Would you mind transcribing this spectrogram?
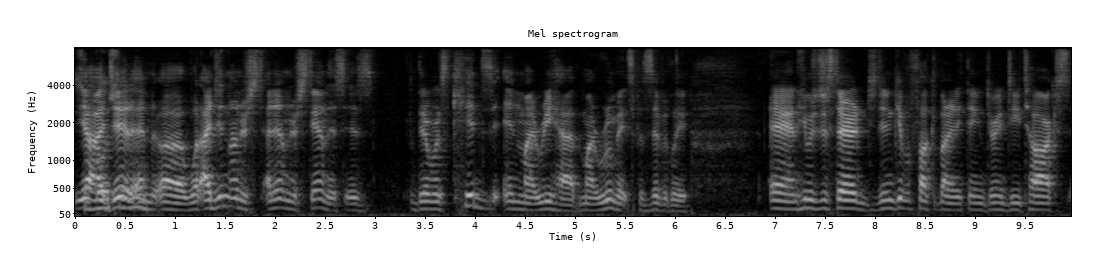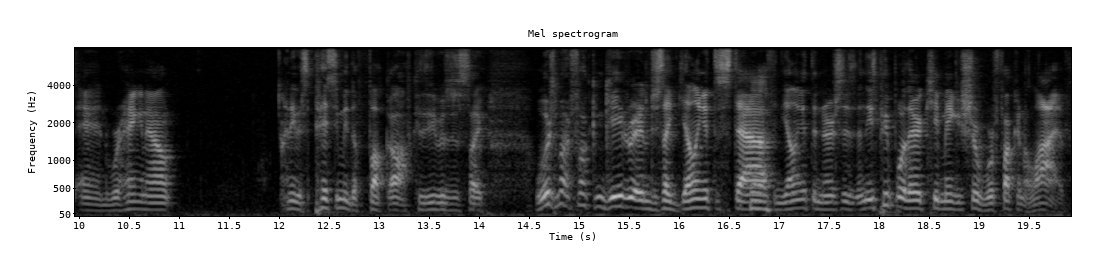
Yeah, I did. And uh, what I didn't understand, I didn't understand this is there was kids in my rehab, my roommate specifically, and he was just there. He didn't give a fuck about anything during detox, and we're hanging out, and he was pissing me the fuck off because he was just like. Where's my fucking Gatorade? And just like yelling at the staff Yeah. and yelling at the nurses. And these people are there keep making sure we're fucking alive.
